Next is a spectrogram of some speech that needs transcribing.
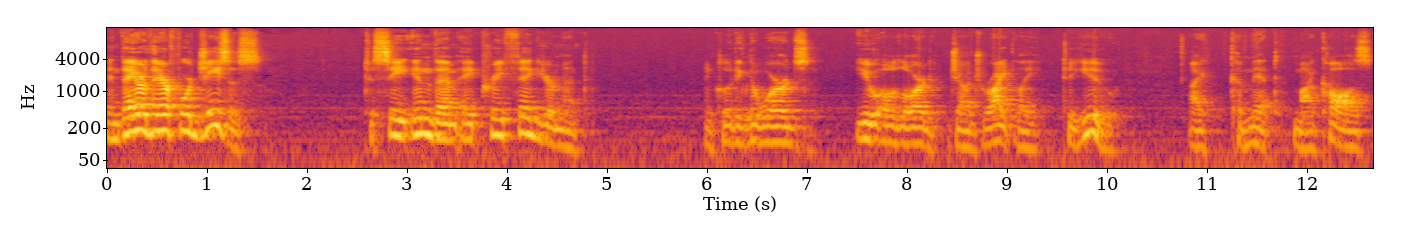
And they are there for Jesus to see in them a prefigurement, including the words, You, O Lord, judge rightly. To you I commit my cause.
